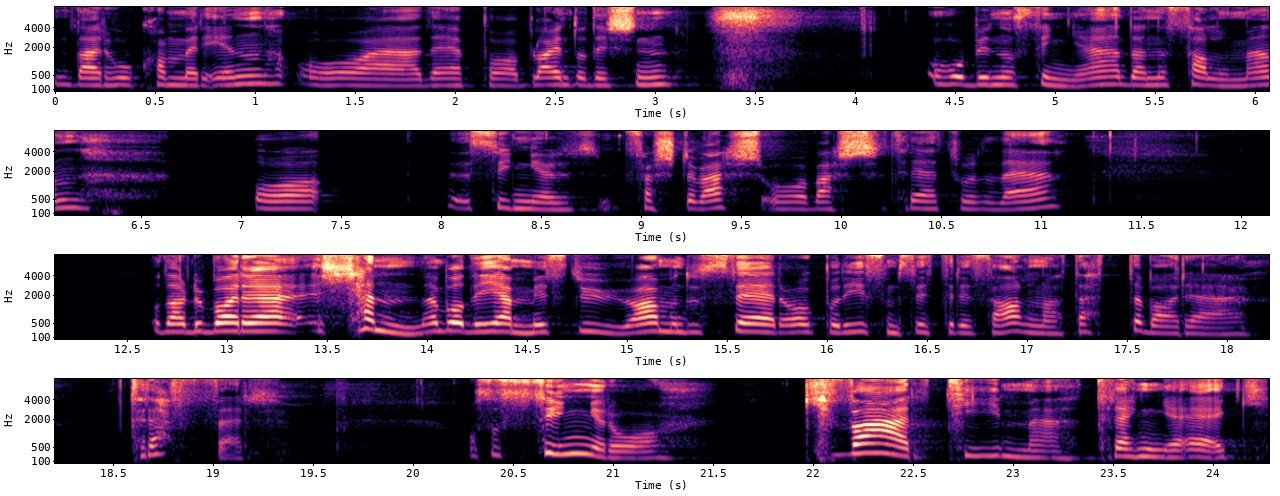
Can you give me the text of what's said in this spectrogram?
Der hun kommer inn, og eh, det er på blind audition. Og hun begynner å synge denne salmen. Og synger første vers og vers tre, tror jeg det er. Og der du bare kjenner, både hjemme i stua, men du ser òg på de som sitter i salen, at dette bare treffer. Og så synger hun hver time trenger jeg.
